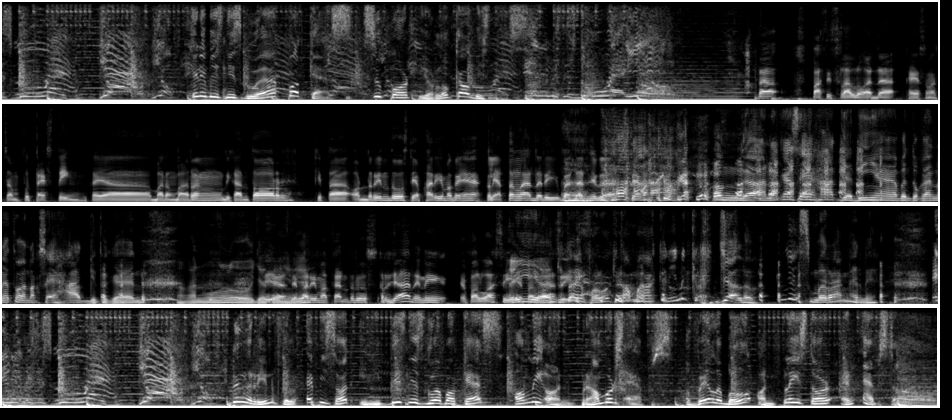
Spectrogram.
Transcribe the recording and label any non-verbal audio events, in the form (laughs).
bisnis gue Yo, yo Ini bisnis gue podcast. Support your local business. Ini bisnis gue Yo kita pasti selalu ada kayak semacam food testing kayak bareng-bareng di kantor kita orderin tuh setiap hari makanya kelihatan lah dari badan juga (laughs) setiap hari terus. Oh enggak, anaknya sehat jadinya. Bentukannya tuh anak sehat gitu kan. Makan mulu Iya, jadinya setiap ya. hari makan terus. Kerjaan ini evaluasi, Iya, evaluasi. kita evaluasi, kita makan ini kerja loh. Ini sembarangan ya. Ini bisnis gue Dengerin full episode ini Bisnis Gua Podcast only on Prambors Apps. Available on Play Store and App Store.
